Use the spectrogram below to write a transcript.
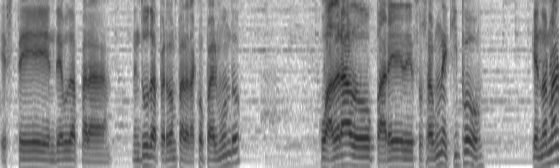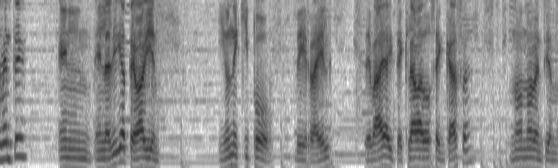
esté en deuda para, en duda, perdón, para la Copa del Mundo. Cuadrado, Paredes, o sea, un equipo que normalmente en, en la liga te va bien. Y un equipo de Israel te vaya y te clava dos en casa, no, no lo entiendo.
